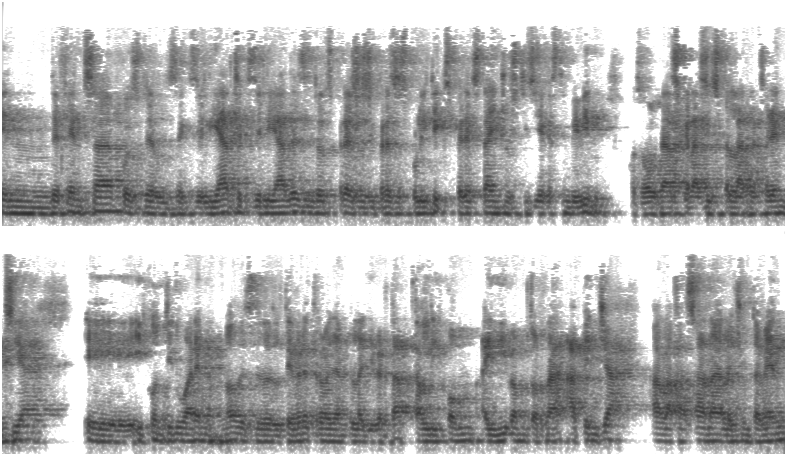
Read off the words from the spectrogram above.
en defensa pues, dels exiliats, exiliades i dels presos i preses polítics per aquesta injustícia que estem vivint. En qualsevol cas, gràcies per la referència eh, i continuarem no, des del Tebre treballant per la llibertat, tal com ahir vam tornar a penjar a la façana de l'Ajuntament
